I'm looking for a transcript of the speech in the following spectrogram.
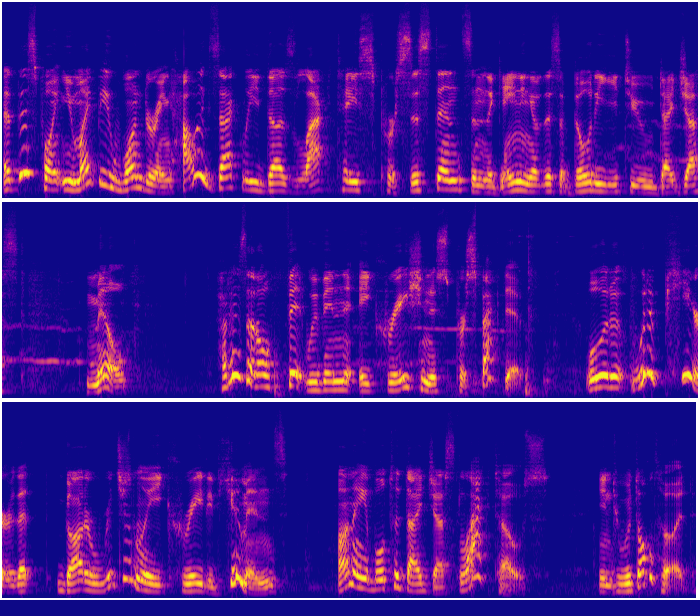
At this point, you might be wondering how exactly does lactase persistence and the gaining of this ability to digest milk, how does that all fit within a creationist perspective? Well, it would appear that God originally created humans unable to digest lactose into adulthood.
